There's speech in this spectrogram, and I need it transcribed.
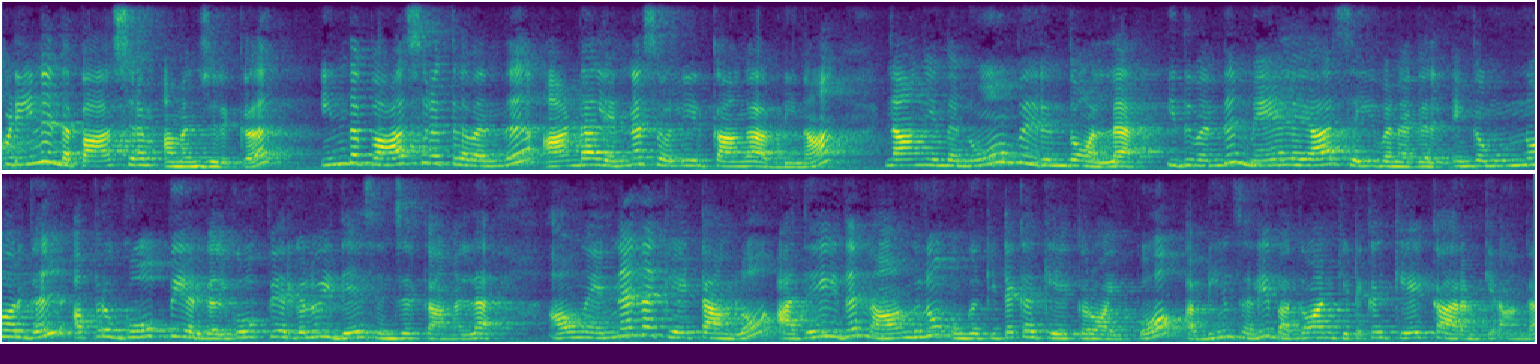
அப்படின்னு இந்த பாசுரம் அமைஞ்சிருக்கு. இந்த பாசுரத்துல வந்து ஆண்டாள் என்ன சொல்லியிருக்காங்க அப்படின்னா நாங்கள் இந்த நோன்பு இருந்தோம்ல இது வந்து மேலையார் செய்வனகள் எங்கள் முன்னோர்கள் அப்புறம் கோபியர்கள் கோபியர்களும் இதே செஞ்சுருக்காங்கல்ல. அவங்க என்னென்ன கேட்டாங்களோ அதே இதை நாங்களும் உங்ககிட்டக்க கேட்குறோம் இப்போ அப்படின்னு சொல்லி பகவான் கிட்டக்க கேட்க ஆரம்பிக்கிறாங்க.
